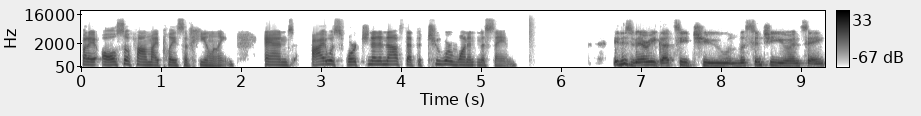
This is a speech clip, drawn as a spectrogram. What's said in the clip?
but I also found my place of healing. And I was fortunate enough that the two were one and the same. It is very gutsy to listen to you and saying,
